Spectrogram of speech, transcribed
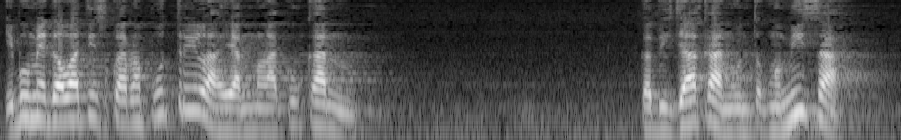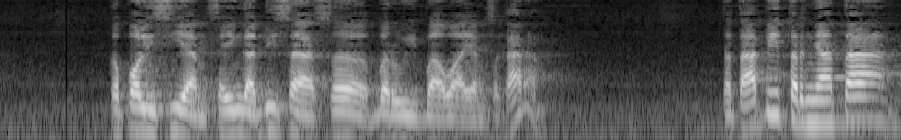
Ibu Megawati Soekarno Putri lah yang melakukan kebijakan untuk memisah kepolisian sehingga bisa seberwibawa yang sekarang. Tetapi ternyata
